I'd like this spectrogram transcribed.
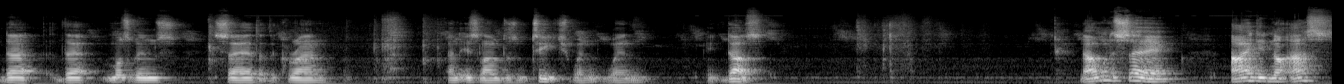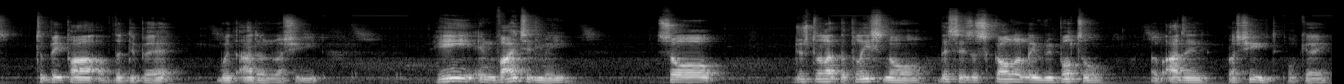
that that Muslims say that the Quran and Islam doesn't teach when, when it does. Now I want to say, I did not ask to be part of the debate with Adnan Rashid. He invited me, so just to let the police know, this is a scholarly rebuttal of Adnan Rashid, okay?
